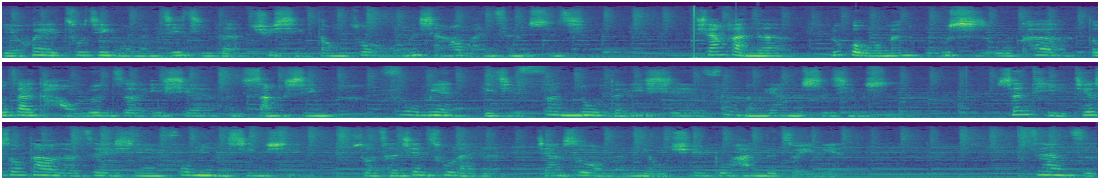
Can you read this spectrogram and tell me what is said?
也会促进我们积极的去行动，做我们想要完成的事情。相反的，如果我们无时无刻都在讨论这一些很伤心、负面以及愤怒的一些负能量的事情时，身体接收到了这些负面的信息，所呈现出来的将是我们扭曲不堪的嘴脸。这样子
